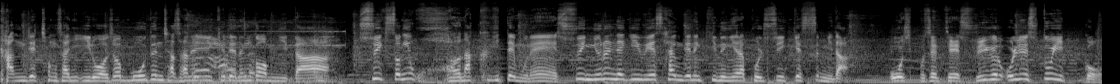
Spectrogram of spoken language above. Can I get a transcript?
강제 청산이 이루어져 모든 자산을 잃게 되는 겁니다. 수익성이 워낙 크기 때문에 수익률을 내기 위해 사용되는 기능이라 볼 수 있겠습니다. 50%의 수익을 올릴 수도 있고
